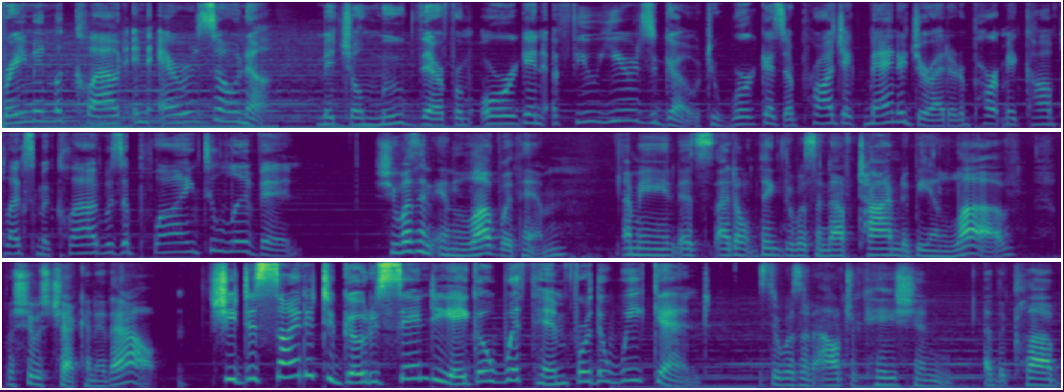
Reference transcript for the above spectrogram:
Raymond McLeod in Arizona. Mitchell moved there from Oregon a few years ago to work as a project manager at an apartment complex McLeod was applying to live in. She wasn't in love with him. I mean, it's I don't think there was enough time to be in love, but she was checking it out. She decided to go to San Diego with him for the weekend. There was an altercation at the club.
